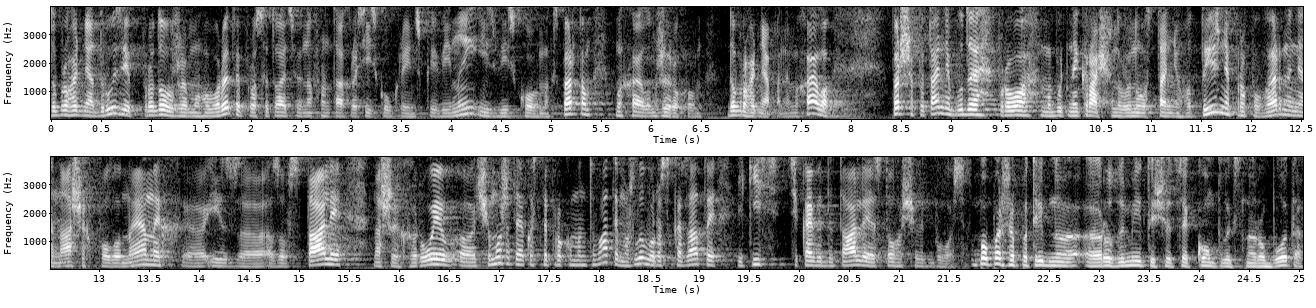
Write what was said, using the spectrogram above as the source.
Доброго дня, друзі. Продовжуємо говорити про ситуацію на фронтах російсько-української війни із військовим експертом Михайлом Жироховим. Доброго дня, пане Михайло. Перше питання буде про, мабуть, найкращу новину останнього тижня про повернення наших полонених е, із е, Азовсталі, наших героїв. Е, Чи можете якось це прокоментувати? Можливо, розказати якісь цікаві деталі з того, що відбулося? По-перше, потрібно розуміти, що це комплексна робота,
